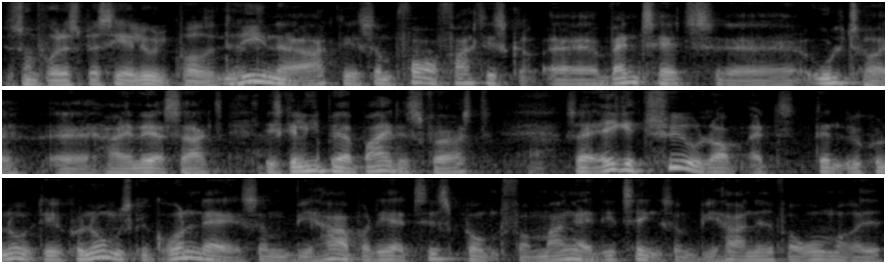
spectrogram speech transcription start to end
som får en speciel uldkvalitet. Lige nøjagtigt, som får faktisk uh, vandtæt uh, uldtøj, uh, har jeg nær sagt. Det skal lige bearbejdes først. Så jeg er ikke i tvivl om, at den økonom- det økonomiske grundlag, som vi har på det her tidspunkt for mange af de ting, som vi har nede fra Romeriet,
